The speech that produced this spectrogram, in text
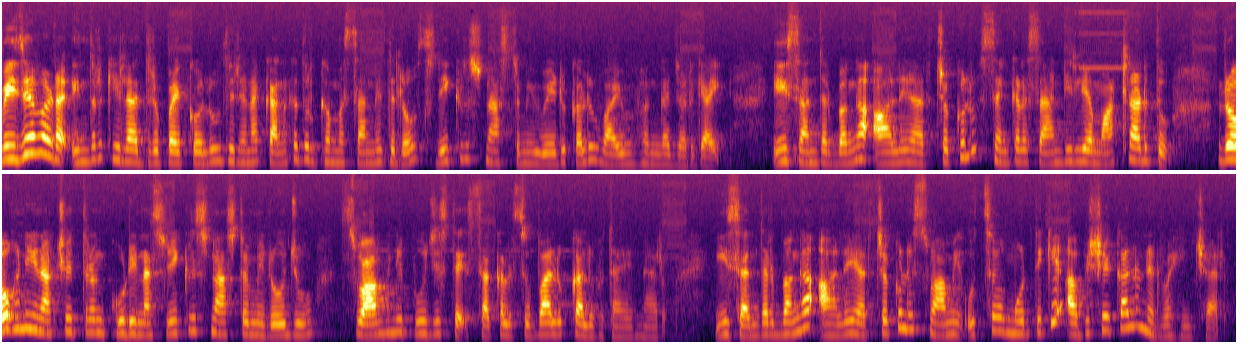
విజయవాడ ఇంద్రకీలాద్రిపై కొలువుదిరిన కనకదుర్గమ్మ సన్నిధిలో శ్రీకృష్ణాష్టమి వేడుకలు వైభవంగా జరిగాయి. ఈ సందర్భంగా ఆలయ అర్చకులు శంకర శాండిల్య మాట్లాడుతూ రోహిణి నక్షత్రం కూడిన శ్రీకృష్ణాష్టమి రోజు స్వామిని పూజిస్తే సకల శుభాలు కలుగుతాయన్నారు. ఈ సందర్భంగా ఆలయ అర్చకులు స్వామి ఉత్సవమూర్తికి అభిషేకాలు నిర్వహించారు.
